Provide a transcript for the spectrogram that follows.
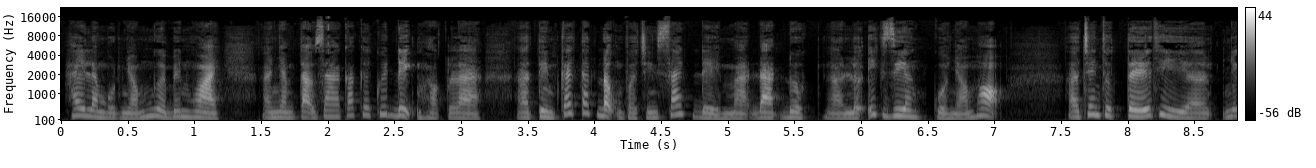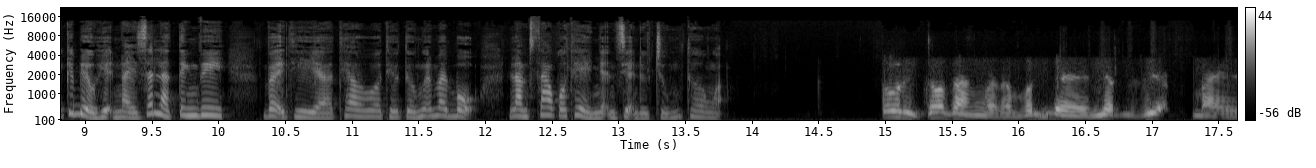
hay là một nhóm người bên ngoài à, nhằm tạo ra các cái quyết định hoặc là à, tìm cách tác động vào chính sách để mà đạt được à, lợi ích riêng của nhóm họ. À, trên thực tế thì à, những cái biểu hiện này rất là tinh vi. Vậy thì à, theo thiếu tướng Nguyễn Mai Bộ, làm sao có thể nhận diện được chúng thưa ông ạ? Tôi thì cho rằng là, vấn đề nhận diện này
